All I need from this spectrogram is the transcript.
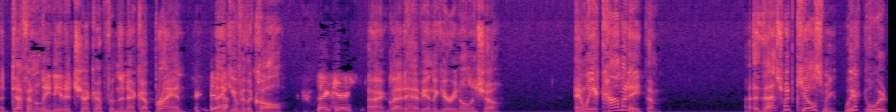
I definitely need a checkup from the neck up. Brian, thank you for the call. Thanks, Gary. All right, glad to have you on the Gary Nolan Show. And we accommodate them. Uh, that's what kills me. We're, we're,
